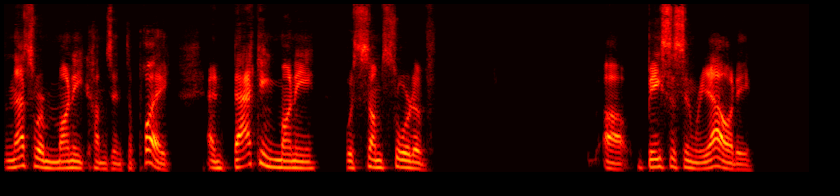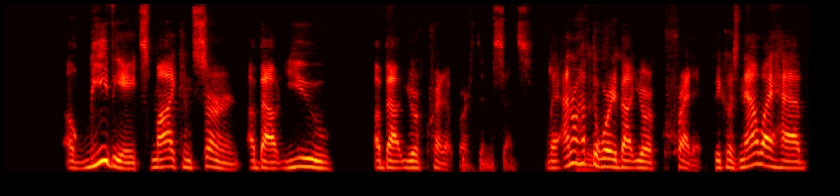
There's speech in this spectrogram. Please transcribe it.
And that's where money comes into play. And backing money with some sort of uh, basis in reality alleviates my concern about you, about your credit worth in a sense. Like, I don't have mm-hmm. to worry about your credit because now I have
